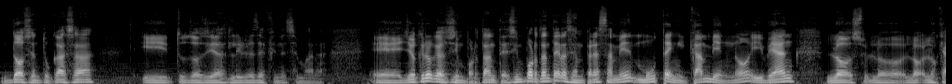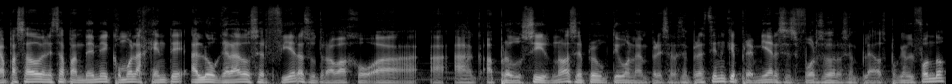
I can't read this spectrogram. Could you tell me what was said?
dos en tu casa y tus dos días libres de fin de semana. Eh, yo creo que eso es importante. Es importante que las empresas también muten y cambien, ¿no? Y vean los, lo, que ha pasado en esta pandemia y cómo la gente ha logrado ser fiel a su trabajo, a, a, a, producir, ¿no? A ser productivo en la empresa. Las empresas tienen que premiar ese esfuerzo de los empleados, porque en el fondo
